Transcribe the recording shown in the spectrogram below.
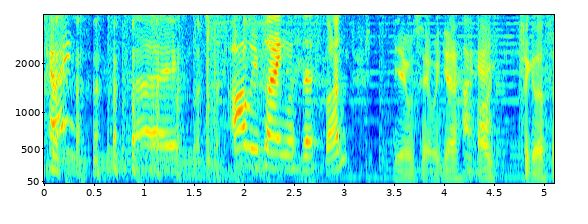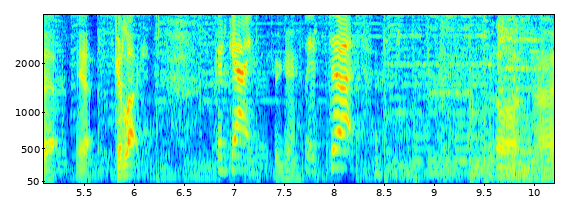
Okay. so I'll be playing with this one. Yeah, we'll see how we go. Okay. I'll figure this out. Yeah. Good luck. Good game. Good game. Let's do it. Oh, no.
